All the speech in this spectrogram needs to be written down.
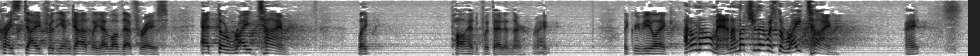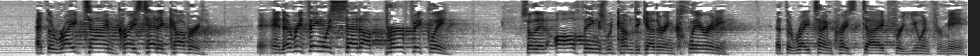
Christ died for the ungodly. I love that phrase. At the right time. Like, Paul had to put that in there, right? Like we'd be like, I don't know, man. I'm not sure that was the right time. Right? At the right time, Christ had it covered. And everything was set up perfectly so that all things would come together in clarity. At the right time, Christ died for you and for me,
